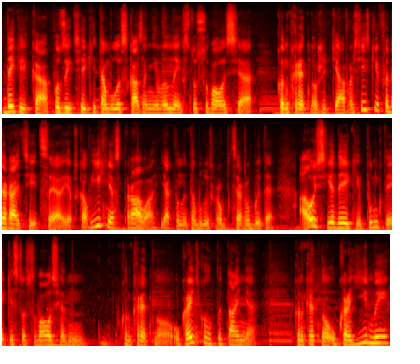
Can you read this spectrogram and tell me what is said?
декілька позицій, які там були сказані. Вони стосувалися конкретно життя в Російській Федерації. Це я б сказав їхня справа, як вони там будуть це робити. А ось є деякі пункти, які стосувалися конкретно українського питання, конкретно України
